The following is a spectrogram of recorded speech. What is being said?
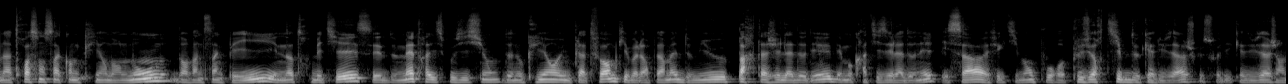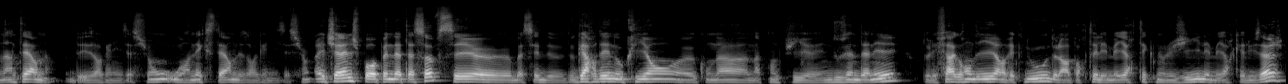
On a 350 clients dans le monde, dans 25 pays, et notre métier, c'est de mettre à disposition de nos clients une plateforme qui va leur permettre de mieux partager la donnée, démocratiser la donnée, et ça, effectivement, pour plusieurs types de cas d'usage, que ce soit des cas d'usage en interne des organisations ou en externe des organisations. Les challenges pour Open Data Soft, c'est euh, bah, de, de, garder nos clients euh, qu'on a maintenant depuis une douzaine d'années, de les faire grandir avec nous, de leur apporter les meilleures technologies, les meilleurs cas d'usage,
